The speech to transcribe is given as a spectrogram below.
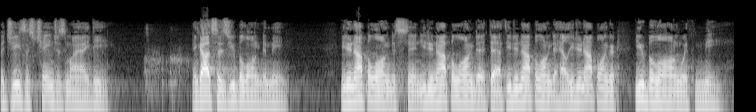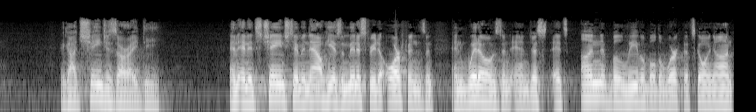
But Jesus changes my ID. And God says, You belong to me. You do not belong to sin. You do not belong to death. You do not belong to hell. You do not belong to. You belong with me. And God changes our ID. And, and it's changed him, and now he has a ministry to orphans and, and widows, and, and just, it's unbelievable the work that's going on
